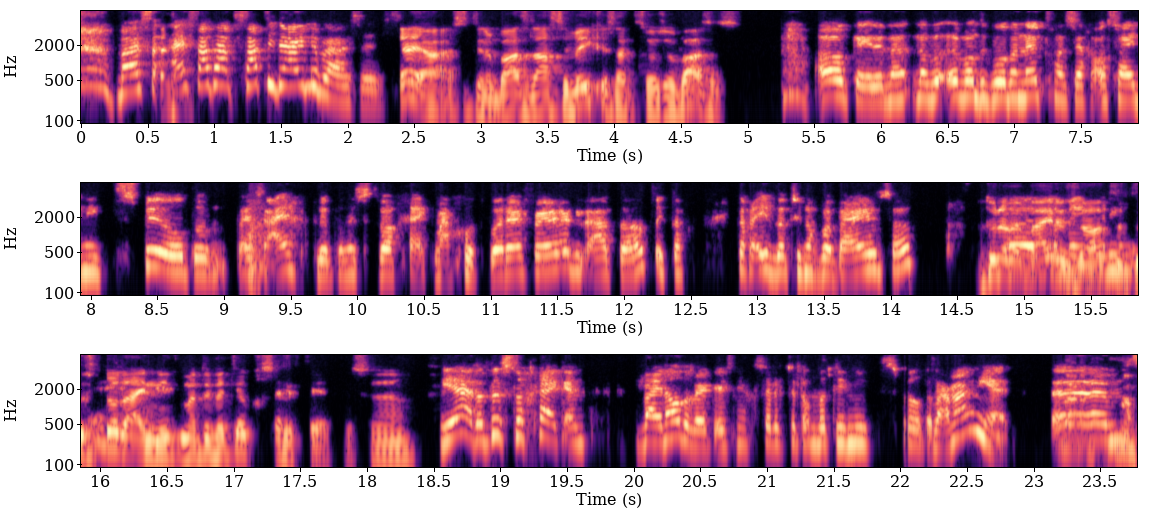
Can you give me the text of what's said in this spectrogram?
Maar hij sta- hij staat, staat hij daar in de basis? Ja, ja, hij zit in de basis. De laatste weken staat hij sowieso basis. Oh, Oké, want ik wilde net gaan zeggen, als hij niet speelt dan, bij zijn eigen club, dan is het wel gek. Maar goed, whatever, laat dat. Ik dacht, ik dacht even dat hij nog bij Bayern zat. Toen hij bij Eh, Bayern zat, toen speelde hij niet, maar toen werd hij ook geselecteerd. Dus eh, Ja, dat is toch gek. En Wijnaldum werd eerst niet geselecteerd omdat hij niet speelde. Maar maakt niet uit. Maar, Ehm, maar,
